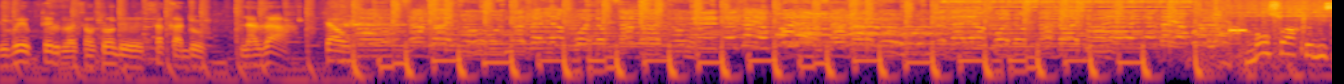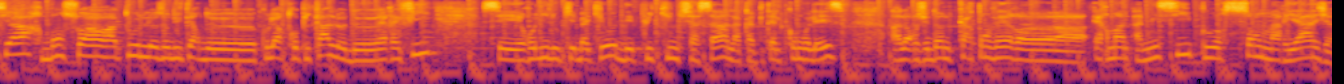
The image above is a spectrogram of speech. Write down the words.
Je vais écouter la chanson de Sakado, Nazar. Ciao. Bonsoir Claudicia, bonsoir à tous les auditeurs de Couleur Tropicale de RFI. C'est Roli Lukebakio depuis Kinshasa, la capitale congolaise. Alors je donne carton vert euh, à Herman Amissi pour son mariage.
